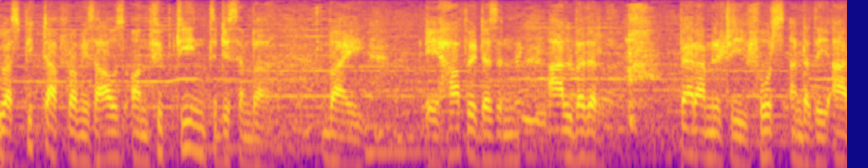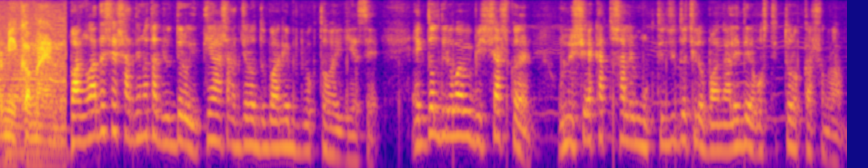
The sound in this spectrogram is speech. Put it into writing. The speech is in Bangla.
He was picked up from his house on 15th December by a half a dozen al-Badr paramilitary force under the army command. বাংলাদেশের স্বাধীনতা যুদ্ধের ইতিহাস আজ যেন দুভাগে বিভক্ত হয়ে গিয়েছে একদল দৃঢ়ভাবে বিশ্বাস করেন উনিশশো একাত্তর সালের মুক্তিযুদ্ধ ছিল বাঙালিদের অস্তিত্ব রক্ষার সংগ্রাম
